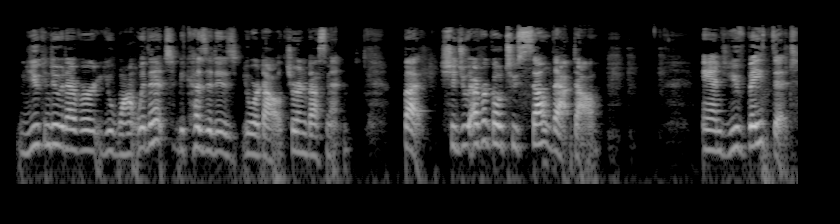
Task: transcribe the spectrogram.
You can do whatever you want with it because it is your doll. It's your investment. But should you ever go to sell that doll and you've bathed it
